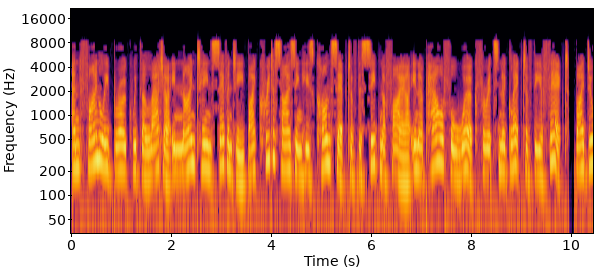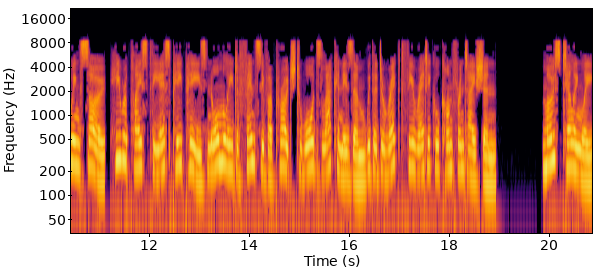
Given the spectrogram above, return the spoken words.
and finally broke with the latter in 1970 by criticizing his concept of the signifier in a powerful work for its neglect of the affect. By doing so, he replaced the SPP's normally defensive approach towards Lacanism with a direct theoretical confrontation. Most tellingly,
